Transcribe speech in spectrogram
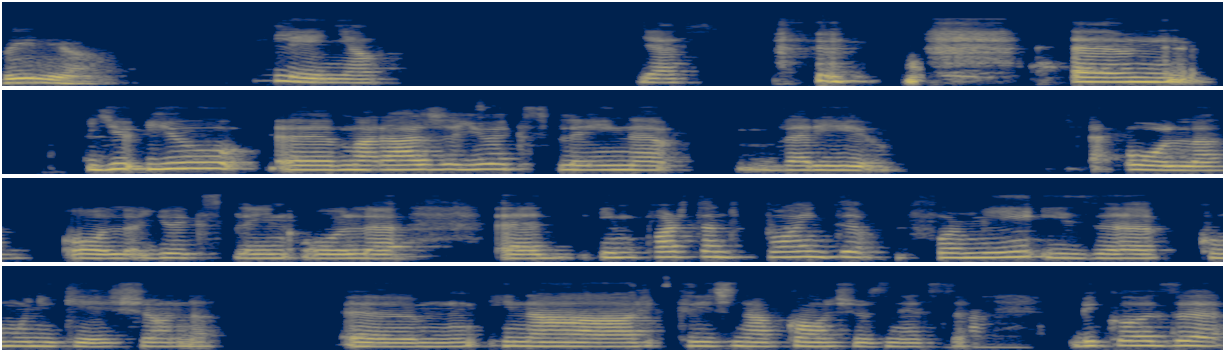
Lena. Ilenia. Yes. um, you, you, uh, Maharaj, you explain uh, very all, all. You explain all. Uh, uh, important point for me is uh, communication um, in a Krishna consciousness, because uh,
